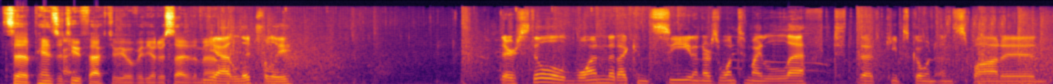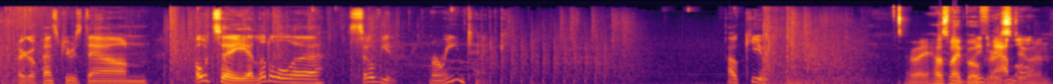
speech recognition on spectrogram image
It's a Panzer II factory over the other side of the map. Yeah, literally. There's still one that I can see, and there's one to my left that keeps going unspotted. There we go. Panzer two is down. Oh, it's a, a little uh, Soviet Marine tank. How cute. Alright, how's my Bofors doing?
